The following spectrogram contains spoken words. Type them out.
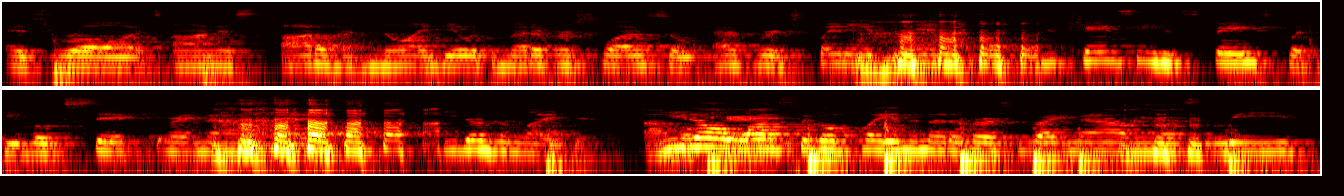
It's raw, it's honest. Otto had no idea what the metaverse was, so as we're explaining it to him, you can't see his face, but he looks sick right now. And he doesn't like it. I'm Guido okay. wants to go play in the metaverse right now. He wants to leave.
